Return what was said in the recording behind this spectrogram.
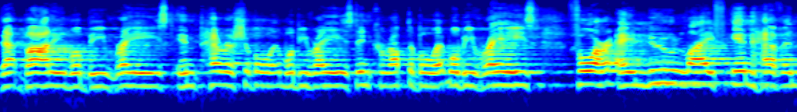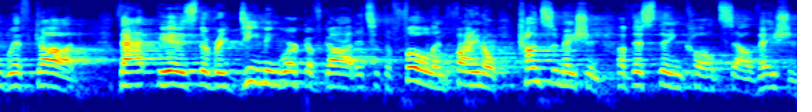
that body will be raised imperishable, it will be raised incorruptible, it will be raised for a new life in heaven with God. That is the redeeming work of God. It's the full and final consummation of this thing called salvation.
